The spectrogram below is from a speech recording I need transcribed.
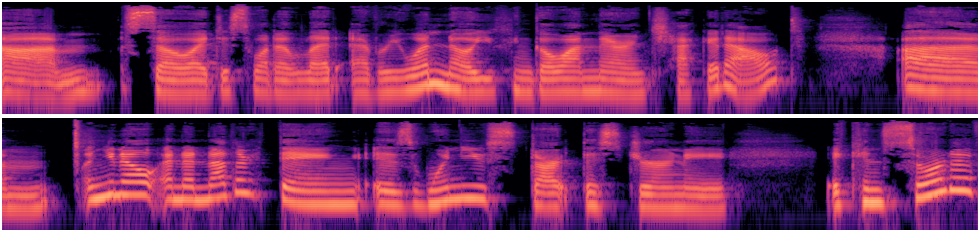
Um, so I just want to let everyone know you can go on there and check it out. Um, and you know, and another thing is when you start this journey, it can sort of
